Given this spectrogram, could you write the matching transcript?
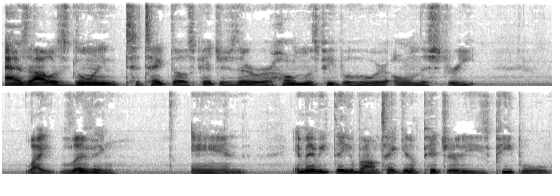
as I was going to take those pictures, there were homeless people who were on the street, like living. And it made me think about I'm taking a picture of these people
